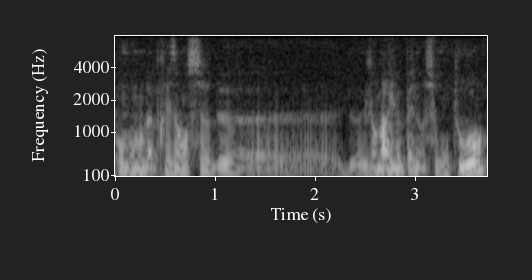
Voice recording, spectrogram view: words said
au moment de la présence de Jean-Marie Le Pen au second tour.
